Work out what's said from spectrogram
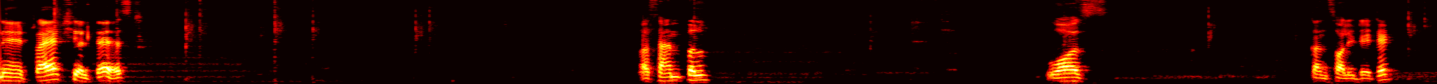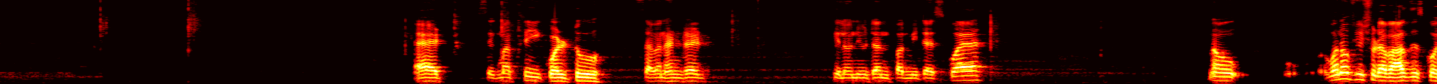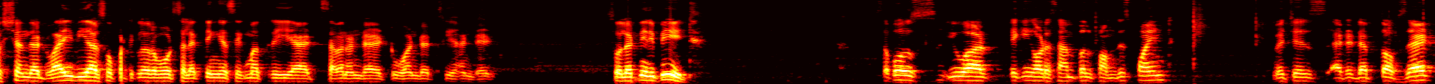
in a triaxial test a sample was consolidated at sigma 3 equal to 700 kilonewton per meter square. Now, one of you should have asked this question that why we are so particular about selecting a sigma 3 at 700, 200, 300. So, let me repeat. Suppose you are taking out a sample from this point which is at a depth of z.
